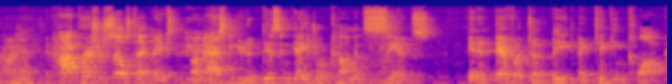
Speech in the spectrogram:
Right. Amen. And high pressure sales techniques are asking you to disengage your common sense in an effort to beat a ticking clock.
